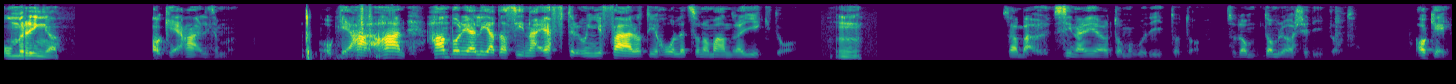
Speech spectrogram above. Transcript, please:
omringa. Okej, han liksom Okej, han, han, han börjar leda sina efter ungefär åt det hållet som de andra gick då. Mm. Så han bara signalerar åt dem att gå ditåt då. Så de, de rör sig ditåt. Okej.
